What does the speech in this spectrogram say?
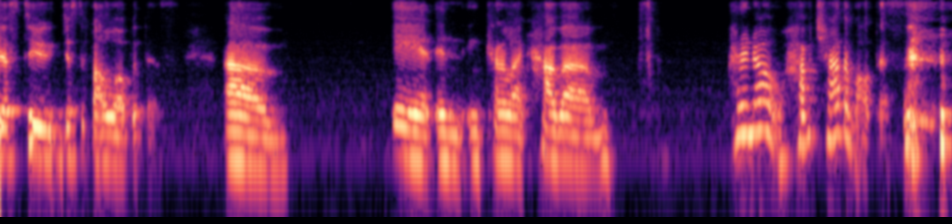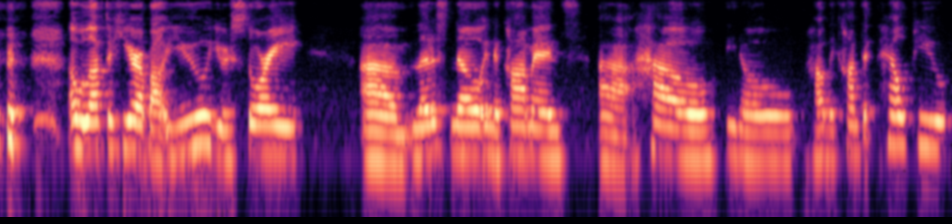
just to just to follow up with this. Um, and and, and kind of like have um I don't know, have a chat about this. I would love to hear about you, your story, um, let us know in the comments uh, how you know how the content help you.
